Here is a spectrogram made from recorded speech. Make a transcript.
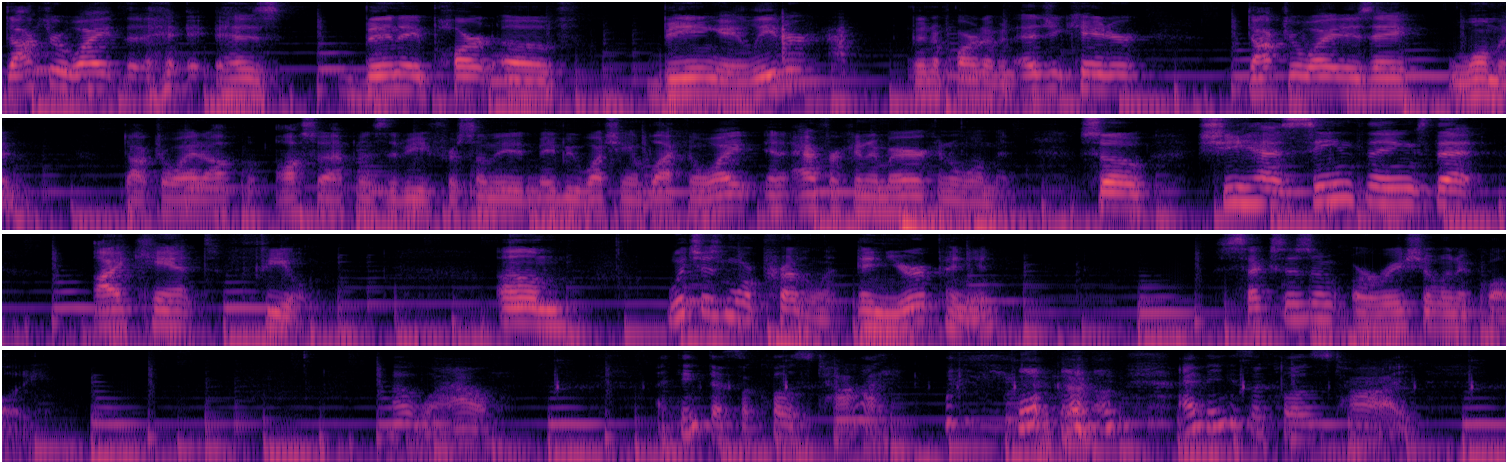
Dr. White has been a part of being a leader, been a part of an educator. Dr. White is a woman. Dr. White also happens to be, for somebody that may be watching in black and white, an African American woman. So she has seen things that I can't feel. Um, which is more prevalent, in your opinion, sexism or racial inequality? Oh wow. I think that's a close tie. Okay. I think it's a close tie.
